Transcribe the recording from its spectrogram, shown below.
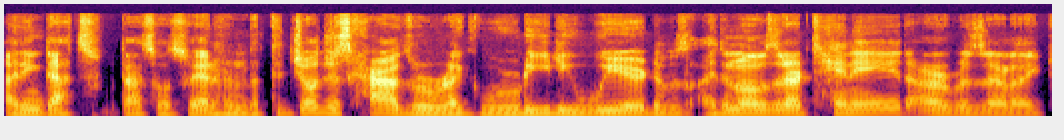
I think that's that's what's different. But the judges' cards were like really weird. It was I don't know was there 10 8 or was there like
